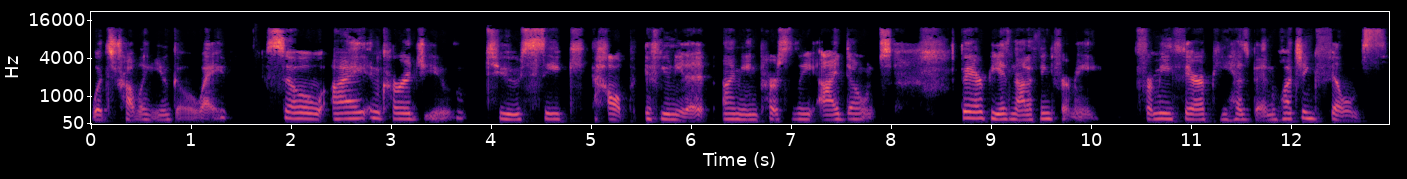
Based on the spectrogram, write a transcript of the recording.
what's troubling you go away. So I encourage you to seek help if you need it. I mean, personally, I don't therapy is not a thing for me. For me, therapy has been watching films,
